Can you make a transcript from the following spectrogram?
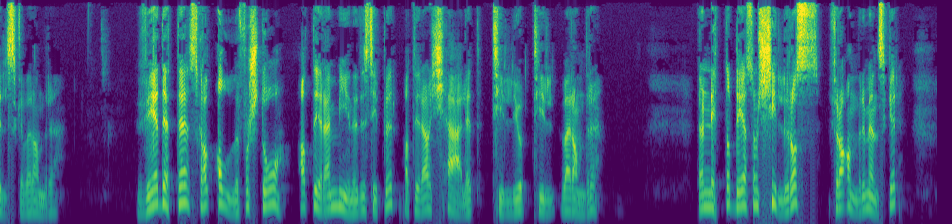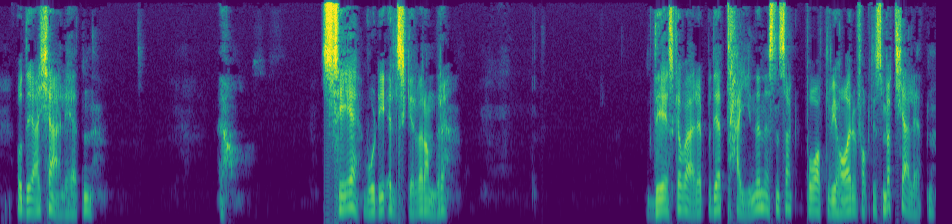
elske hverandre. Ved dette skal alle forstå at dere er mine disipler, at dere har kjærlighet til, til hverandre. Det er nettopp det som skiller oss fra andre mennesker, og det er kjærligheten. Ja. Se hvor de elsker hverandre. Det, være, det er tegnet nesten sagt på at vi har faktisk møtt kjærligheten.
